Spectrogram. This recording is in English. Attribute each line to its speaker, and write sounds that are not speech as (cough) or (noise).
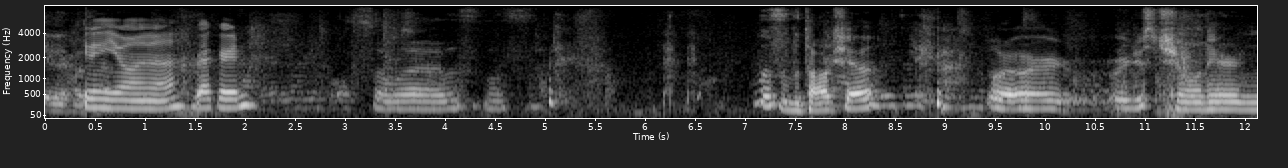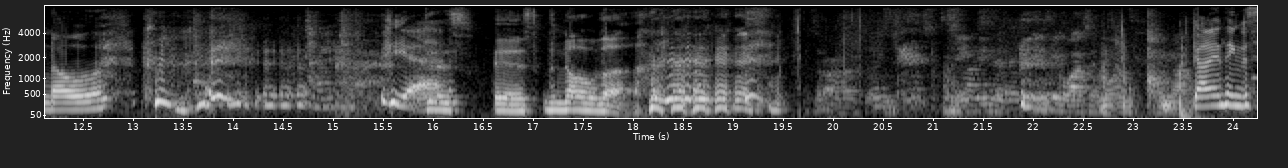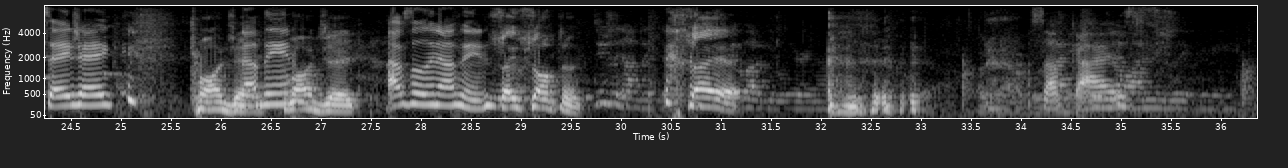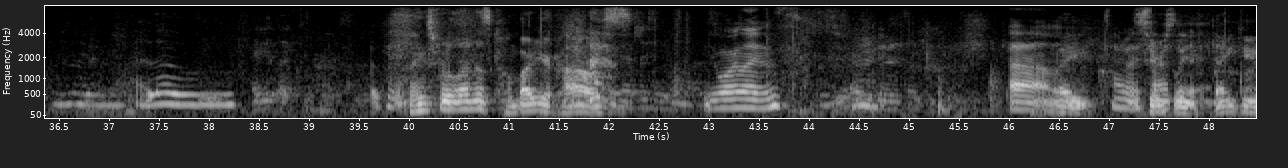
Speaker 1: in their hotel.
Speaker 2: Getting you on a record.
Speaker 3: So, uh, this, this, this is the talk show. Or, or we're just chilling here in NOLA. (laughs)
Speaker 2: Yeah.
Speaker 3: This is the NOLA.
Speaker 1: That's what our house is. Jake thinks that- thinks he watched it once. and got-
Speaker 2: Got anything to say, Jake?
Speaker 3: Come on, Jake.
Speaker 2: Nothing?
Speaker 3: Come on, Jake.
Speaker 2: Absolutely nothing.
Speaker 3: Say something.
Speaker 4: It's usually not like this.
Speaker 3: Say
Speaker 4: A lot of people hearing that.
Speaker 3: it.
Speaker 1: Okay, I don't (laughs)
Speaker 2: What's up, guys?
Speaker 4: No, I'm usually pretty good.
Speaker 2: Hello.
Speaker 4: I get like
Speaker 2: Okay.
Speaker 3: Thanks for letting us come by your house. (laughs)
Speaker 2: New Orleans.
Speaker 4: Yeah.
Speaker 2: Um,
Speaker 3: Like,
Speaker 2: how do I start
Speaker 3: seriously,
Speaker 2: it?
Speaker 3: thank you.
